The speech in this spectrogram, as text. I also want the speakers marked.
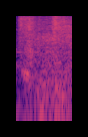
Speaker 1: Thank you.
